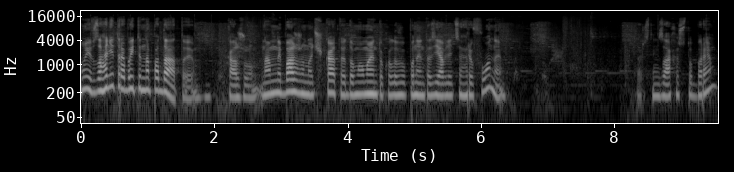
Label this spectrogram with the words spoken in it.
Ну і взагалі треба йти нападати. Кажу, нам не бажано чекати до моменту, коли в опонента з'являться грифони. Перстень захисту берем.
